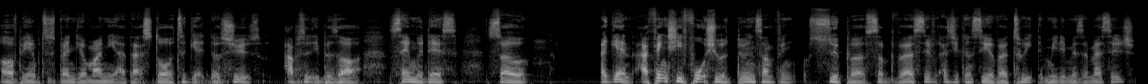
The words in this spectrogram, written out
of being able to spend your money at that store to get those shoes. Absolutely bizarre. Same with this. So again, I think she thought she was doing something super subversive, as you can see with her tweet. The medium is a message,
